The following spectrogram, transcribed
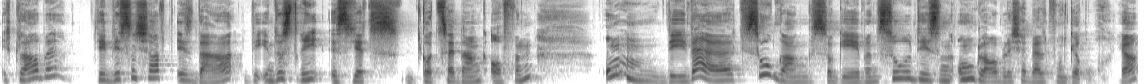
ich glaube, die Wissenschaft ist da, die Industrie ist jetzt Gott sei Dank offen, um die Welt Zugang zu geben zu diesen unglaublichen Welt von Geruch, ja.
